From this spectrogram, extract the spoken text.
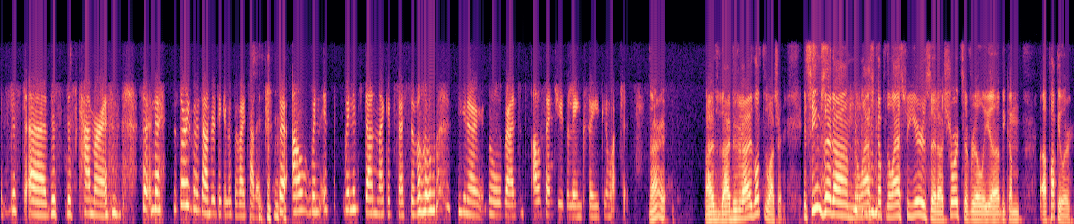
it's just uh, this this camera. so no, the story's going to sound ridiculous if I tell it. so I'll when it's when it's done like it's festival, you know, the whole brand. I'll send you the link so you can watch it. All right. I'd, I'd, be- I'd love to watch it. It seems that um, the last couple, the last few years, that uh, shorts have really uh, become uh, popular.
